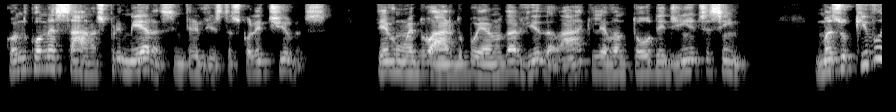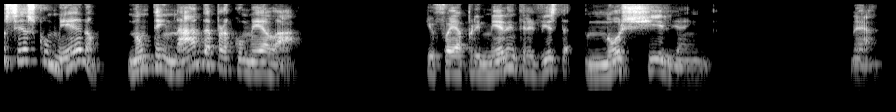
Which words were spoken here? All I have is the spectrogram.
quando começaram as primeiras entrevistas coletivas, teve um Eduardo Bueno da vida lá que levantou o dedinho e disse assim: Mas o que vocês comeram? Não tem nada para comer lá. Que foi a primeira entrevista no Chile ainda. Né?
